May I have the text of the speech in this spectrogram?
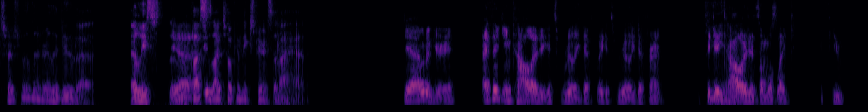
Churchville didn't really do that. At least in the classes it- I took and the experience that I had. Yeah, I would agree. I think in college it gets really diff- like it's really different. Like in college, it's almost like if you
